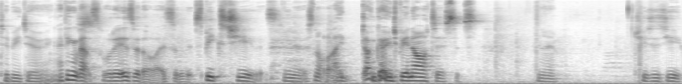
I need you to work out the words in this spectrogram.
to be doing. I think that's what it is with art. It's sort of it speaks to you. It's you know, it's not like I'm going to be an artist. It's you know, chooses you.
